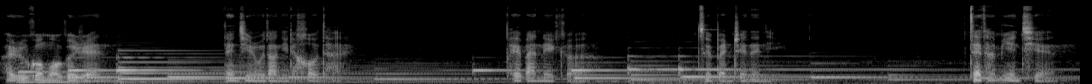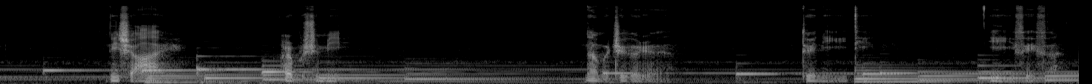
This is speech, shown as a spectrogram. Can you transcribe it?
而如果某个人，能进入到你的后台，陪伴那个最本真的你，在他面前，你是爱，而不是命。那么这个人对你一定意义非凡。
